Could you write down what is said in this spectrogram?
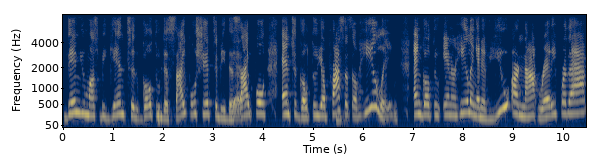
then you must begin to go through discipleship, to be discipled, yeah. and to go through your process of healing and go through inner healing. And if you are not ready for that,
